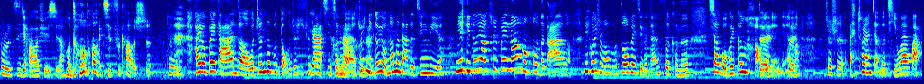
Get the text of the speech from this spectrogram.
不如自己好好学习，然后多报几次考试。对，还有背答案的，我真的不懂，就是去背呀基金的，就是你都有那么大的精力，你都要去背那么厚的答案了，你为什么不多背几个单词？可能效果会更好一点点哈。就是哎，突然讲的题外话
